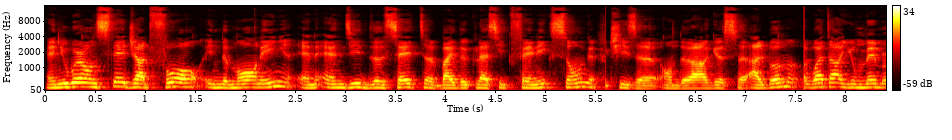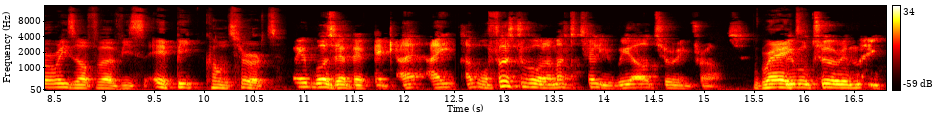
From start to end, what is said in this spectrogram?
and you were on stage at four in the morning and ended the set uh, by the classic Phoenix song, which is uh, on the Argus album. What are your memories of uh, this epic concert? It was epic. I, I, well, first of all, I must tell you, we are touring France. Great. We will tour in May.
